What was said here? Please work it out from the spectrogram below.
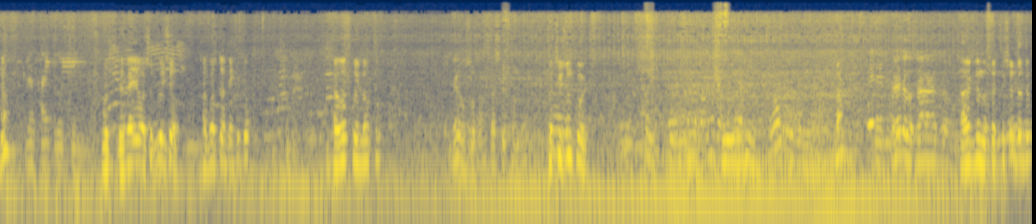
হ্যাঁ? দেখাই ওষুধ লইছো? কাগজটা দেখি তো। কাগজ কই লোক তো? প্রেসক্রিপশন কই? হ্যাঁ? আরেকজন প্রেসক্রিপশনটা দেব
